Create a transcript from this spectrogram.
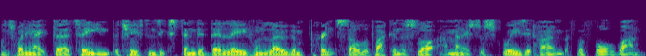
On 28-13, the Chieftains extended their lead when Logan Prince stole the puck in the slot and managed to squeeze it home for 4-1.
